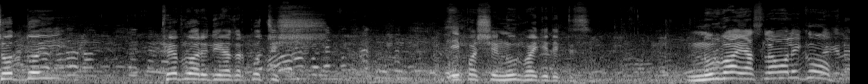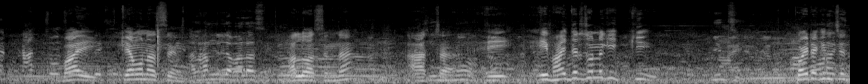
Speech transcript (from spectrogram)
চোদ্দই ফেব্রুয়ারি দুই হাজার পঁচিশ। এই পাশে নূর ভাইকে দেখতেছি। নূর ভাই আসসালামু আলাইকুম। ভাই কেমন আছেন? আলহামদুলিল্লাহ ভালো আছি। ভালো আছেন না? আচ্ছা এই এই ভাইদের জন্য কি কি কিনছি। কয়টা কিনছেন?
